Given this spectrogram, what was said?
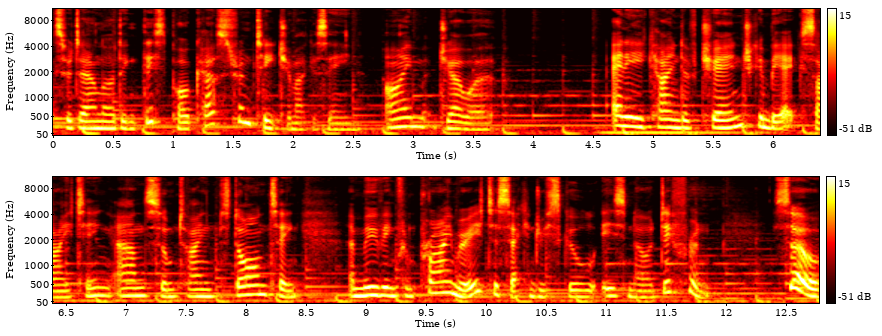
Thanks for downloading this podcast from Teacher Magazine. I'm Jo Earp. Any kind of change can be exciting and sometimes daunting, and moving from primary to secondary school is no different. So,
